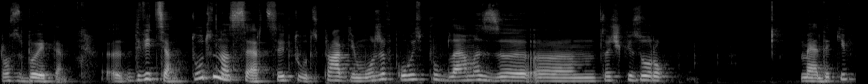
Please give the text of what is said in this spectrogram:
розбите. Е, Дивіться, тут у нас серце і тут справді може в когось проблеми з е, точки зору медиків.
